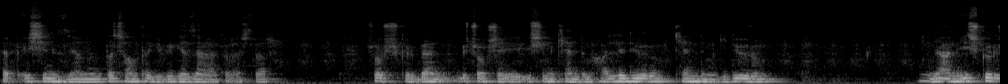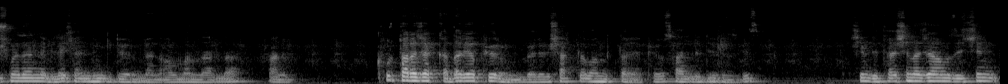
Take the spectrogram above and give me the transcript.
Hep eşiniz yanınızda çanta gibi gezer arkadaşlar. Çok şükür ben birçok şeyi işimi kendim hallediyorum. Kendim gidiyorum. Yani iş görüşmelerine bile kendim gidiyorum ben Almanlarla. Hani kurtaracak kadar yapıyorum. Böyle bir şaklabanlıklar yapıyoruz, hallediyoruz biz. Şimdi taşınacağımız için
